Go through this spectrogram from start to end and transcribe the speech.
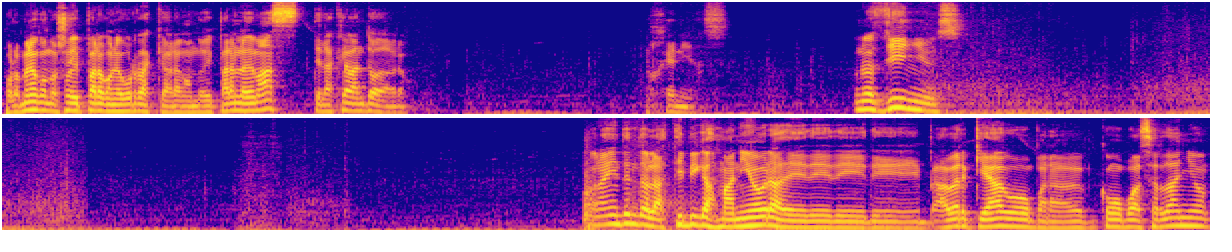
Por lo menos cuando yo disparo con el burrasque. Ahora cuando disparan los demás, te las clavan todas, bro. Unos genios. Unos genius. Bueno, ahí intento las típicas maniobras de, de, a ver qué hago para cómo puedo hacer daño.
